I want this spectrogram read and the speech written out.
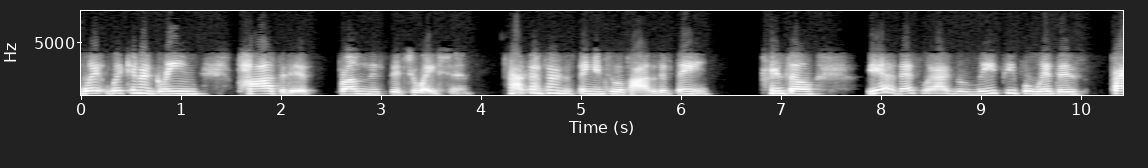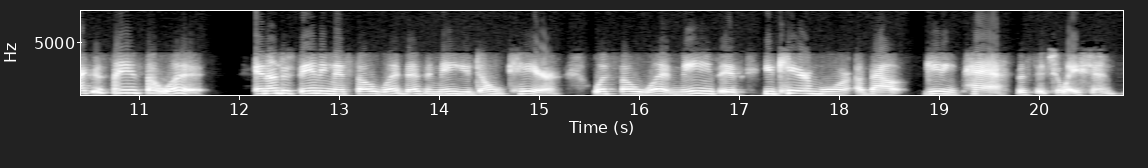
What what can I glean positive from this situation? How can I turn this thing into a positive thing? And so yeah, that's what I leave people with is practice saying so what? And understanding that so what doesn't mean you don't care. What so what means is you care more about getting past the situation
